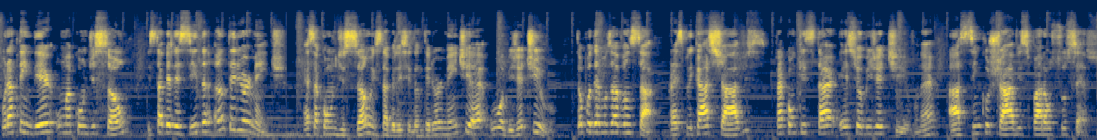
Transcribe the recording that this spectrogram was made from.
por atender uma condição estabelecida anteriormente. Essa condição estabelecida anteriormente é o objetivo. Então podemos avançar para explicar as chaves para conquistar esse objetivo, né? As cinco chaves para o sucesso.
